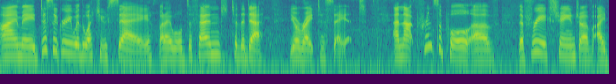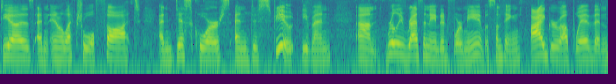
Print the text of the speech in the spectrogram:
I may disagree with what you say, but I will defend to the death your right to say it. And that principle of the free exchange of ideas and intellectual thought and discourse and dispute even um, really resonated for me. It was something I grew up with and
